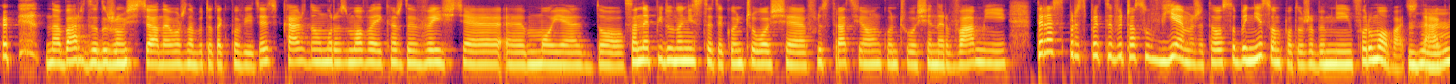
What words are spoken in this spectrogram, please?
na bardzo dużą ścianę, można by to tak powiedzieć. Każdą rozmowę i każde wyjście e, moje do sanepidu, no niestety kończyło się frustracją, kończyło się nerwami. Teraz z perspektywy czasu wiem, że te osoby nie są po to, żeby mnie informować, mhm. tak?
